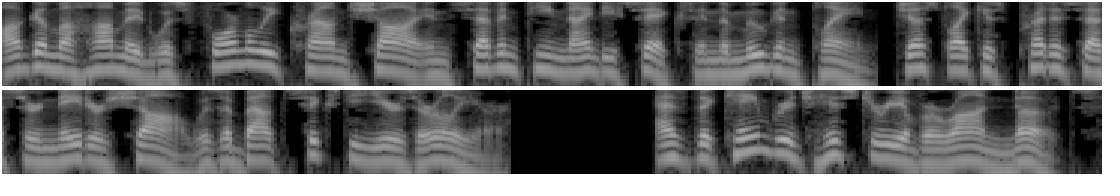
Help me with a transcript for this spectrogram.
Aga Muhammad was formally crowned Shah in 1796 in the Mugan Plain, just like his predecessor Nader Shah was about 60 years earlier. As the Cambridge History of Iran notes,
